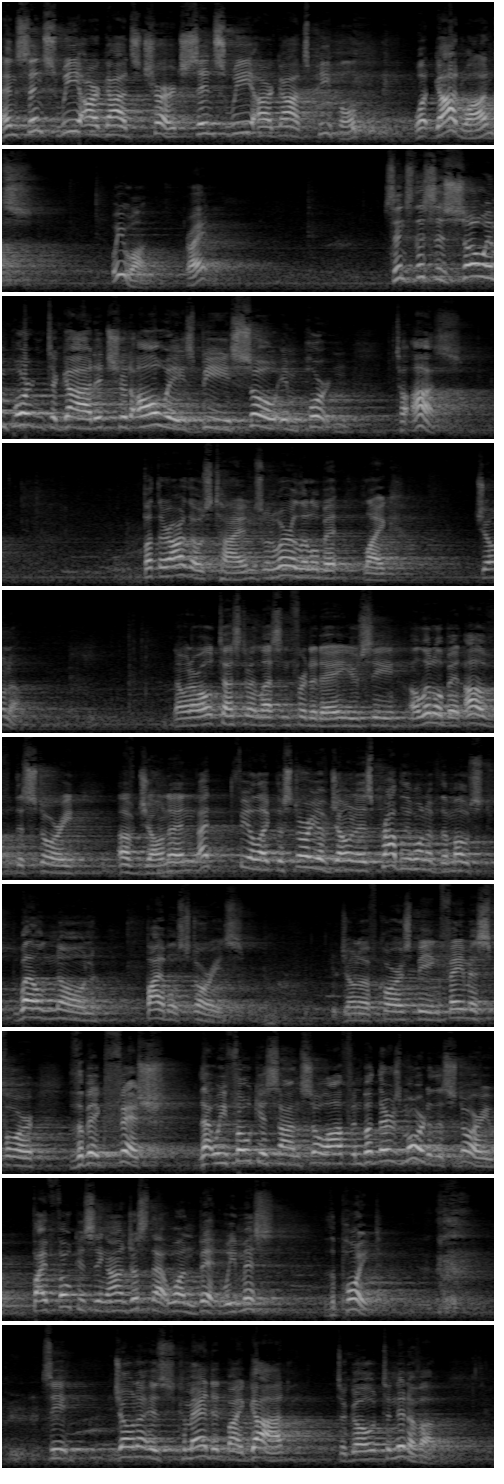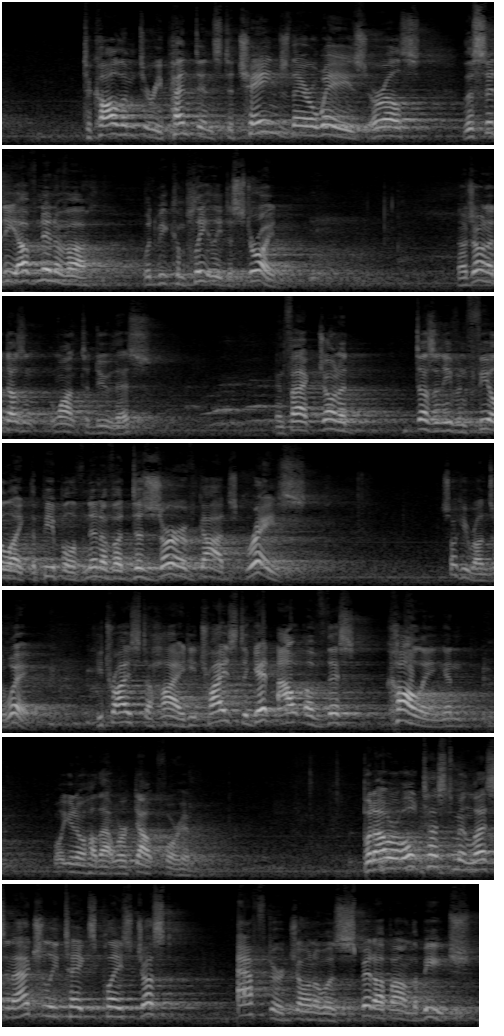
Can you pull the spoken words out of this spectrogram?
And since we are God's church, since we are God's people, what God wants, we want, right? Since this is so important to God, it should always be so important to us. But there are those times when we're a little bit like Jonah. Now, in our Old Testament lesson for today, you see a little bit of the story of Jonah, and I feel like the story of Jonah is probably one of the most well known Bible stories. Jonah, of course, being famous for the big fish that we focus on so often, but there's more to the story. By focusing on just that one bit, we miss the point. See, Jonah is commanded by God to go to Nineveh, to call them to repentance, to change their ways, or else the city of Nineveh would be completely destroyed. Now, Jonah doesn't want to do this. In fact, Jonah doesn't even feel like the people of Nineveh deserve God's grace. So he runs away. He tries to hide. He tries to get out of this calling. And, well, you know how that worked out for him. But our Old Testament lesson actually takes place just after Jonah was spit up on the beach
